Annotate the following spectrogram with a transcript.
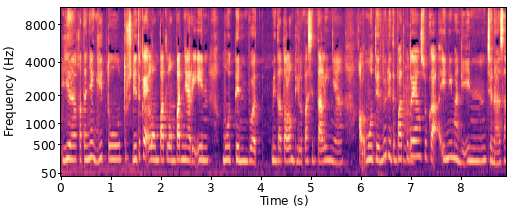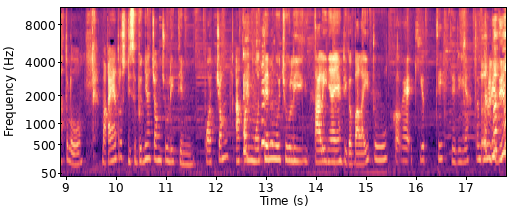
Iya katanya gitu. Terus dia tuh kayak lompat-lompat nyariin mutin buat minta tolong dilepasin talinya. Kalau Modin tuh di tempatku hmm. tuh yang suka ini mandiin jenazah tuh loh. Makanya terus disebutnya cong culitin pocong akon Modin nguculi talinya yang di kepala itu. Kok kayak cute sih jadinya cong culitin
